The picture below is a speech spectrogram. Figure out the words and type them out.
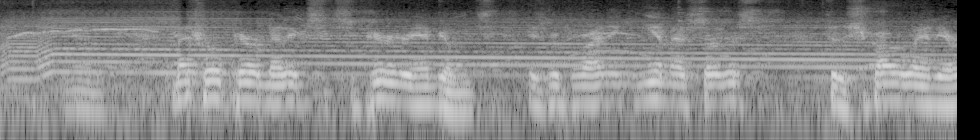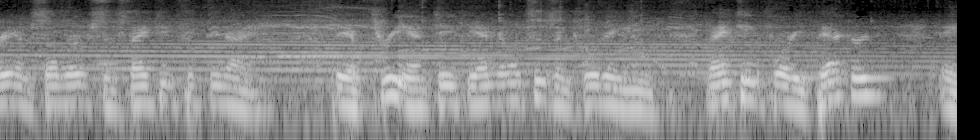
And Metro Paramedics Superior Ambulance has been providing EMS service to the Chicagoland area and suburbs since 1959. They have three antique ambulances, including a 1940 Packard, a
